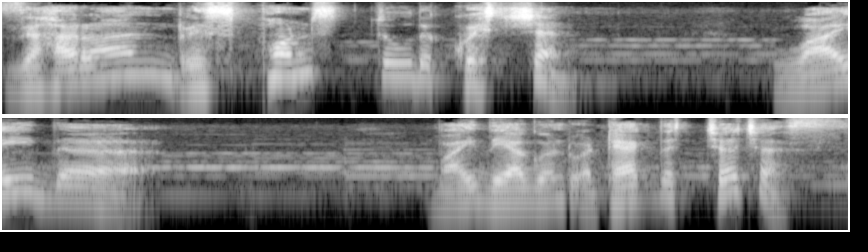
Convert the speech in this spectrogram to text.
Zaharan responds to the question why the why they are going to attack the churches.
